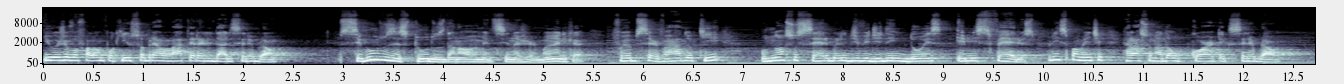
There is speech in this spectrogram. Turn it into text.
E hoje eu vou falar um pouquinho sobre a lateralidade cerebral. Segundo os estudos da nova medicina germânica, foi observado que o nosso cérebro é dividido em dois hemisférios, principalmente relacionado ao córtex cerebral.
